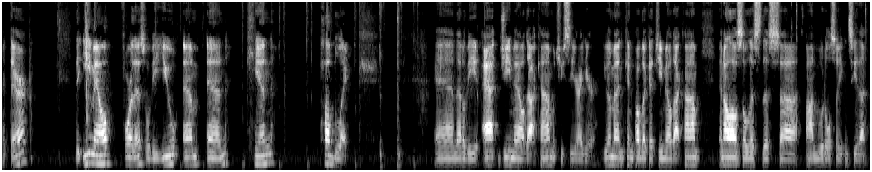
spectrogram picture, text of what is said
right there. The email for this will be umnkinpublic and that'll be at gmail.com, which you see right here. umnkinpublic at gmail.com, and I'll also list this uh, on Moodle so you can see that.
